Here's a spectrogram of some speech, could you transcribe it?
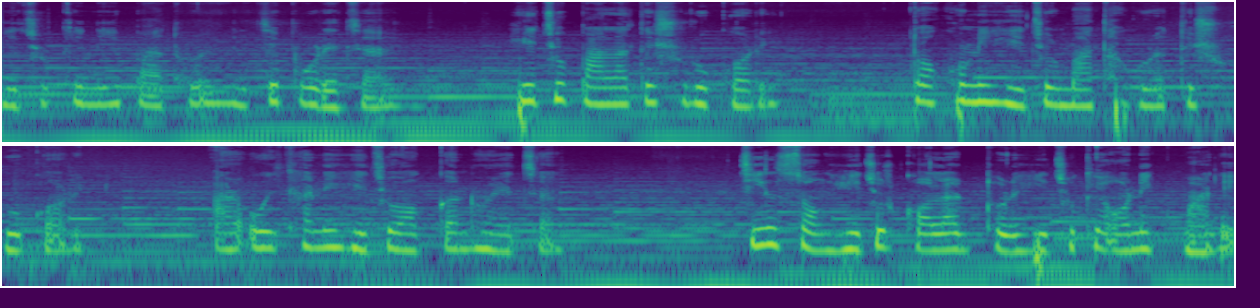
হেজুকে নিয়ে পাথরের নিচে পড়ে যায়। হেজু পালাতে শুরু করে। তখনই হেজুর মাথা ঘোরাতে শুরু করে। আর ওইখানে হেজু অজ্ঞান হয়ে যায়। চিলসং হেজুর কলার ধরে হেজুকে অনেক মারে।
